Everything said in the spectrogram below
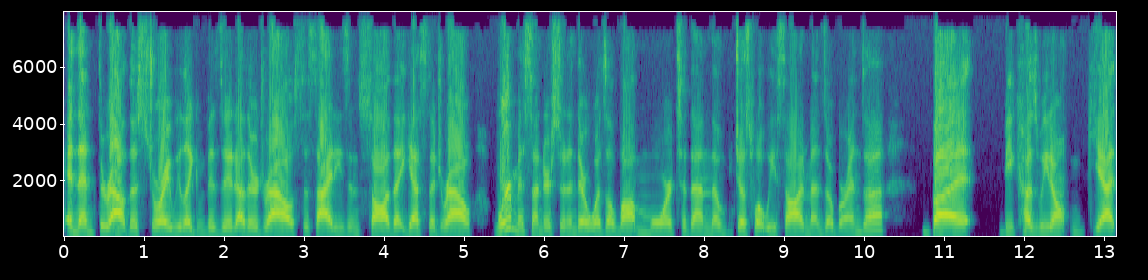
And then throughout the story we like visited other drow societies and saw that yes the drow were misunderstood and there was a lot more to them than just what we saw in menzoberranzan but because we don't get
